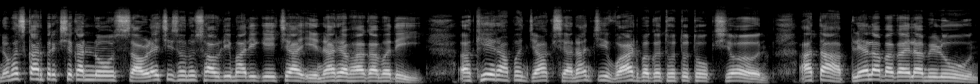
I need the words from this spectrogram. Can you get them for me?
नमस्कार प्रेक्षकांनो सावळ्याची जणू सावली मालिकेच्या येणाऱ्या भागामध्ये. अखेर आपण ज्या क्षणांची वाट बघत होतो तो क्षण आता आपल्याला बघायला मिळून.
